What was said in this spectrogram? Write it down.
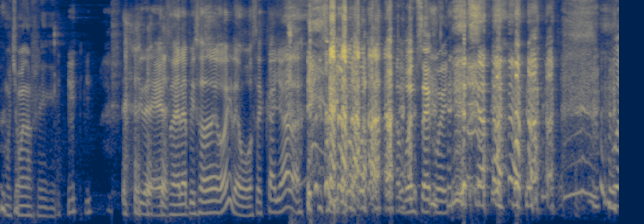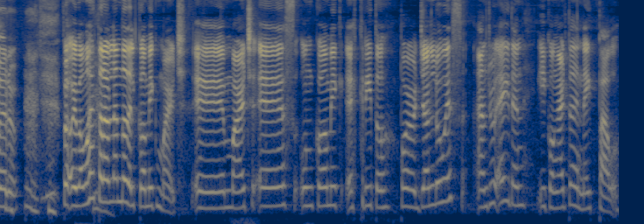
Mucho menos Ricky. Y de eso es el episodio de hoy, de voces calladas. Buen segue. Bueno, pues hoy vamos a estar hablando del cómic March. Eh, March es un cómic escrito por John Lewis, Andrew Aiden y con arte de Nate Powell.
